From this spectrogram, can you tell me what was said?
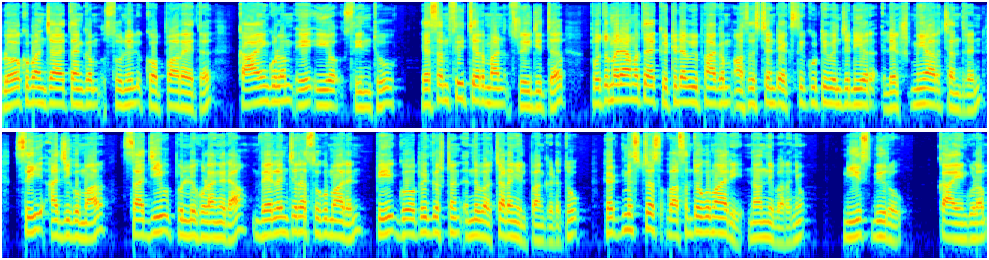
block panchayat അംഗം Sunil Kopparethu Kayamkulam A E O Sindhu S M C chairman Sreejith പൊതുമരാമത്ത് കെട്ടിട വിഭാഗം assistant executive engineer Lakshmi R Chandran C Ajikumar Sajeev Pullukulangara Velanchira Sukumaran P Gopikrishnan എന്നിവർ ചടങ്ങിൽ പങ്കെടുത്തു. ഹെഡ്മിസ്ട്രസ് വസന്തകുമാരി നന്ദി പറഞ്ഞു. News bureau Kayamkulam.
